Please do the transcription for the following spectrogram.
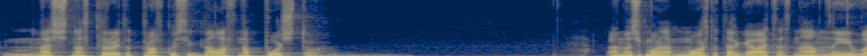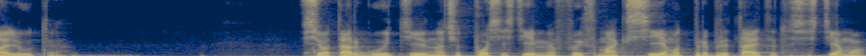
значит, настроить отправку сигналов на почту. А, значит, можно, можно торговать основные валюты. Все, торгуйте, значит, по системе FX Max 7, вот приобретайте эту систему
